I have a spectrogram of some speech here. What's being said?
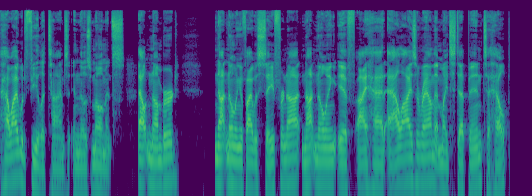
how i would feel at times in those moments outnumbered not knowing if I was safe or not, not knowing if I had allies around that might step in to help,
